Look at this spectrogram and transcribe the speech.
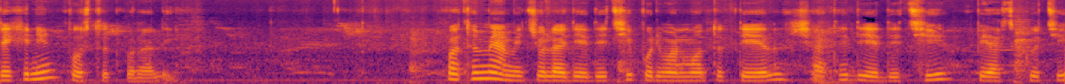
দেখে নিন প্রস্তুত প্রণালী। প্রথমে আমি চুলায় দিয়ে দিচ্ছি পরিমাণ মতো তেল, সাথে দিয়ে দিচ্ছি পেঁয়াজ কুচি।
